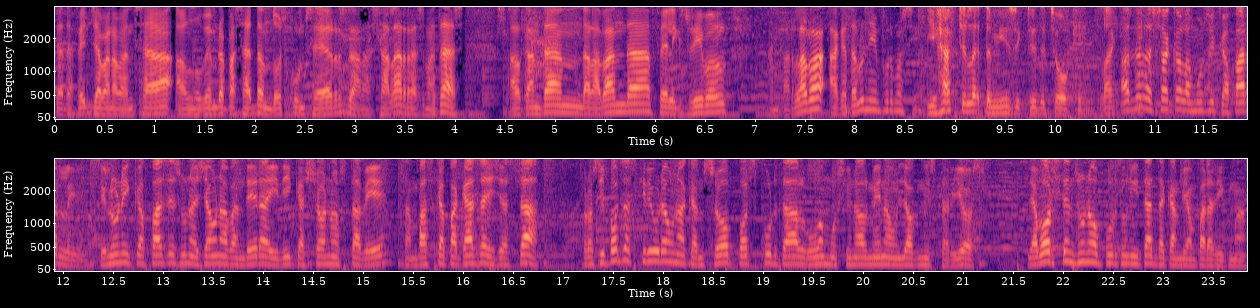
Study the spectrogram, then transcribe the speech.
que de fet ja van avançar el novembre passat en dos concerts a la sala Rasmatàs. El cantant de la banda, Félix Riebel, en parlava a Catalunya Informació. You have to let the music do the talking. Like Has de deixar que la música parli. Si l'únic que fas és onejar una bandera i dir que això no està bé, te'n vas cap a casa i ja està. Però si pots escriure una cançó, pots portar algú emocionalment a un lloc misteriós. Llavors tens una oportunitat de canviar un paradigma.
